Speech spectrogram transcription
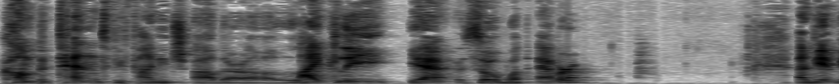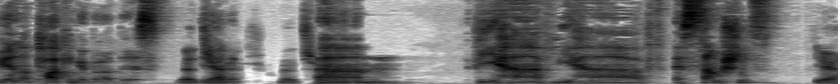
competent, we find each other likely, yeah, so whatever. And we, we are not talking about this. That's yeah? right. That's right. Um, we have we have assumptions yeah,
